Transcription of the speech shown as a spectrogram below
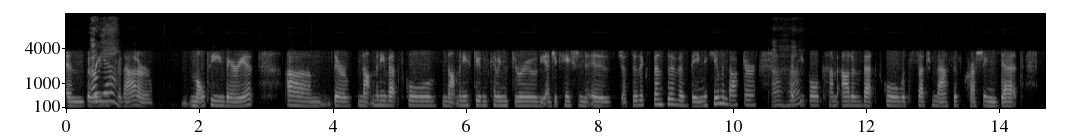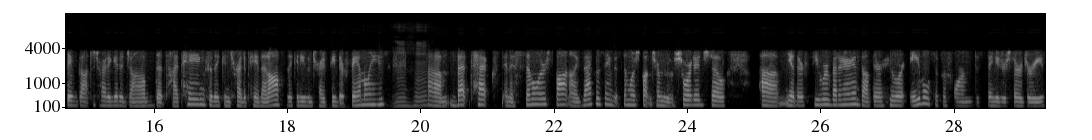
and the Oh, reasons yeah. for that are multivariate. Um, there are not many vet schools, not many students coming through. The education is just as expensive as being a human doctor. The uh-huh people come out of vet school with such massive crushing debt. They've got to try to get a job that's high paying so they can try to pay that off. They can even try to feed their families. mm-hmm. Um, vet techs in a similar spot, not exactly the same, but similar spot in terms of a shortage. So, um, you know, there are fewer veterinarians out there who are able to perform the spay neuter surgeries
